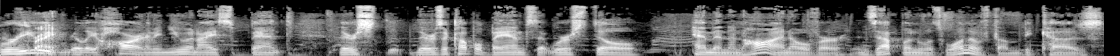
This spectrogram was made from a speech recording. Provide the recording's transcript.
really Right. really hard. I mean, you and I spent there's there's a couple bands that we're still hemming and hawing over, and Zeppelin was one of them because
